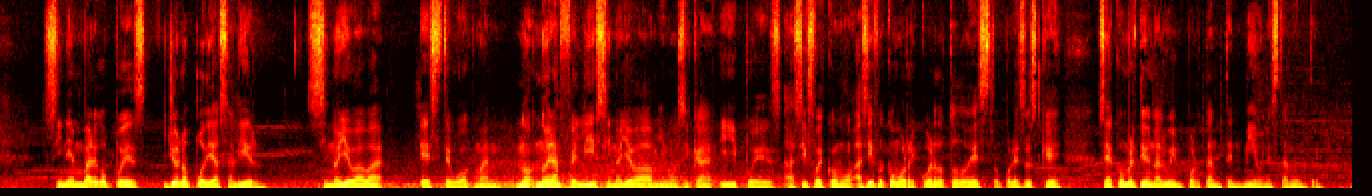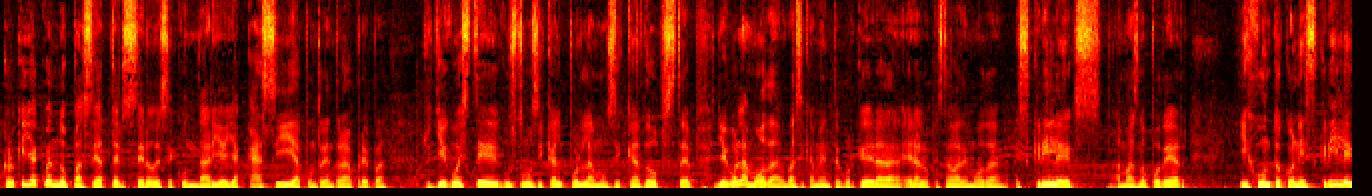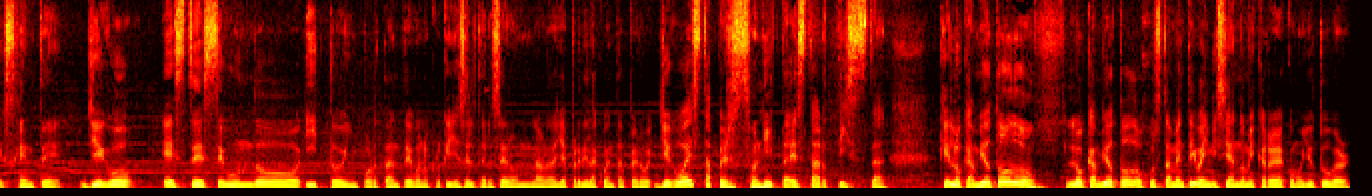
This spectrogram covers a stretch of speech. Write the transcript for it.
Sin embargo, pues yo no podía salir si no llevaba este Walkman. No, no era feliz si no llevaba mi música y pues así fue como así fue como recuerdo todo esto. Por eso es que se ha convertido en algo importante en mí, honestamente. Creo que ya cuando pasé a tercero de secundaria, ya casi a punto de entrar a prepa, pues llegó este gusto musical por la música dubstep. Llegó la moda, básicamente, porque era, era lo que estaba de moda. Skrillex, a más no poder. Y junto con Skrillex, gente, llegó este segundo hito importante, bueno, creo que ya es el tercero, la verdad ya perdí la cuenta, pero llegó esta personita, esta artista, que lo cambió todo, lo cambió todo. Justamente iba iniciando mi carrera como youtuber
